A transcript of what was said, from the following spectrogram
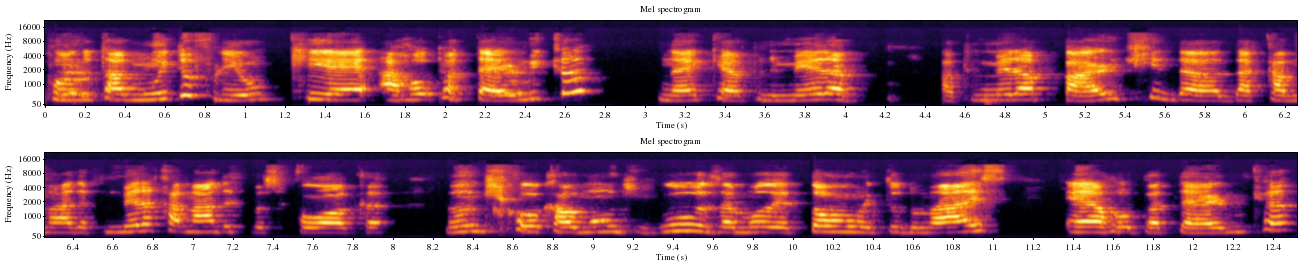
quando tá muito frio, que é a roupa térmica, né, que é a primeira a primeira parte da, da camada, a primeira camada que você coloca antes de colocar um monte de blusa, moletom e tudo mais, é a roupa térmica.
